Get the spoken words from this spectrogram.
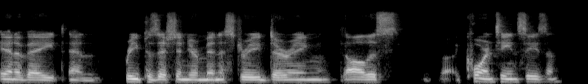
innovate and reposition your ministry during all this uh, quarantine season?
